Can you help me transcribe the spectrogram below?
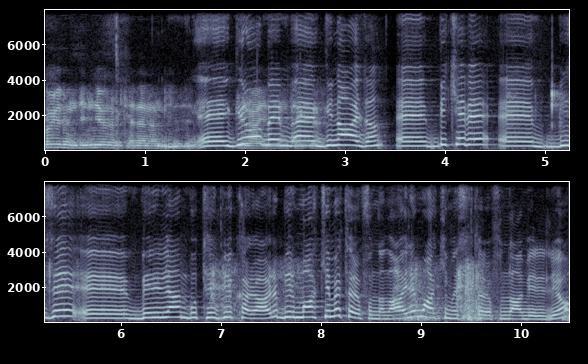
Buyurun dinliyorum Selen Hanım sizi. Ee, Gürol Bey Günaydın e, günaydın. Ee, bir kere e, bize e, verilen bu tedbir kararı bir mahkeme tarafından, aile mahkemesi tarafından veriliyor.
